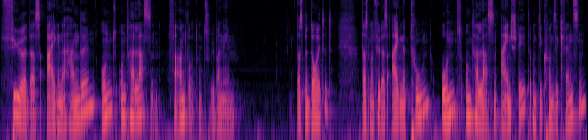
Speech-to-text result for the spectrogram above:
für das eigene Handeln und Unterlassen Verantwortung zu übernehmen. Das bedeutet, dass man für das eigene Tun und Unterlassen einsteht und die Konsequenzen,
